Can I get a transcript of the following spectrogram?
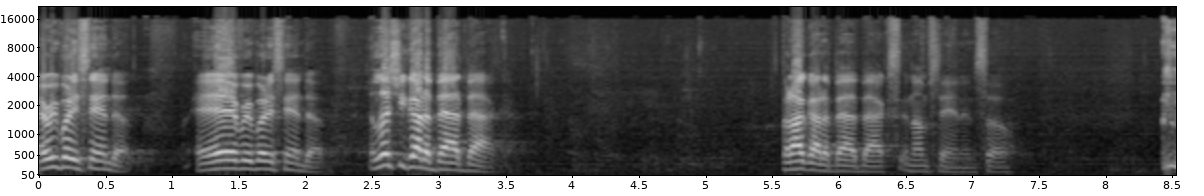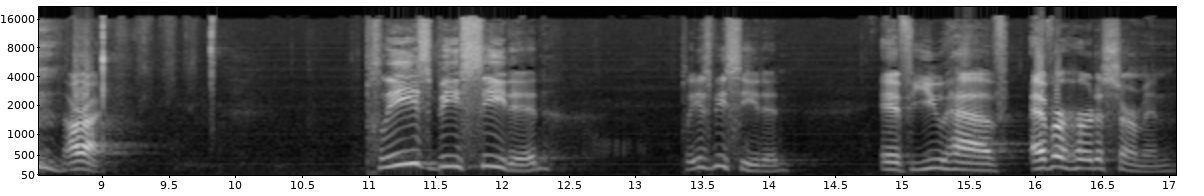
Everybody stand up. Everybody stand up. Unless you got a bad back. But I got a bad back, and I'm standing, so. All right. Please be seated. Please be seated if you have ever heard a sermon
